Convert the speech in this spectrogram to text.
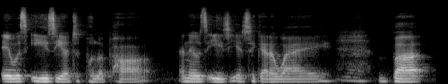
it was easier to pull apart and it was easier to get away. But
